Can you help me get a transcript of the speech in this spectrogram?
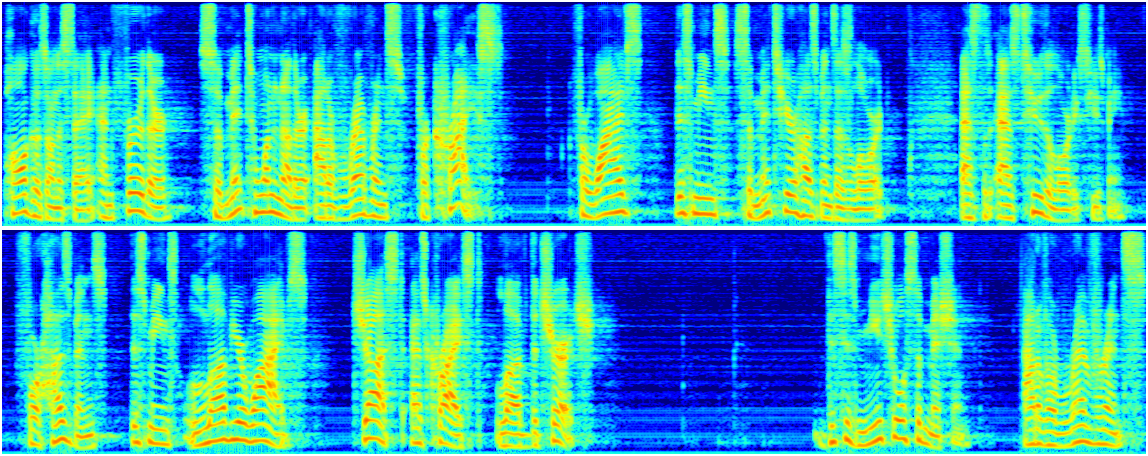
Paul goes on to say, "And further, submit to one another out of reverence for Christ." For wives, this means submit to your husbands as Lord, as, as to the Lord, excuse me. For husbands, this means love your wives just as Christ loved the church. This is mutual submission out of a reverence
